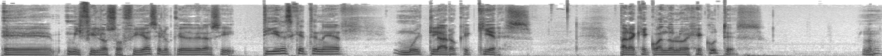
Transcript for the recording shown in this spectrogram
eh, mi filosofía, si lo quieres ver así, tienes que tener muy claro qué quieres para que cuando lo ejecutes, ¿no?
